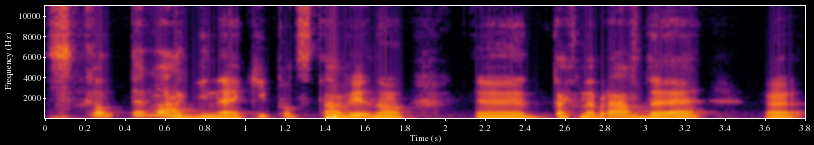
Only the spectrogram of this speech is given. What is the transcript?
Skąd te wagi? Na jakiej podstawie? No, e, tak naprawdę e,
